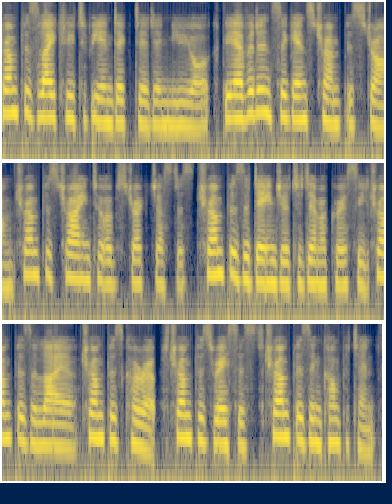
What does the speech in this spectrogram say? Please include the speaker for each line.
Speaker 1: Trump is likely to be indicted in New York. The evidence against Trump is strong. Trump is trying to obstruct justice. Trump is a danger to democracy. Trump is a liar. Trump is corrupt. Trump is racist. Trump is incompetent.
